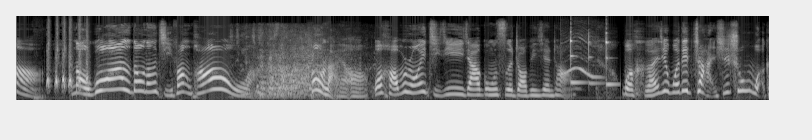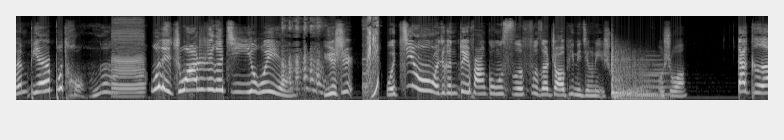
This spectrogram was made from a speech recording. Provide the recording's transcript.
呐，脑瓜子都能挤放炮啊！后来啊，我好不容易挤进一家公司招聘现场，我合计我得展示出我跟别人不同啊，我得抓住这个机会呀。于是，我进屋我就跟对方公司负责招聘的经理说：“我说。”大哥，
